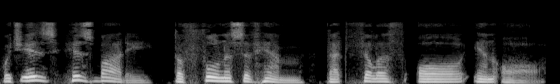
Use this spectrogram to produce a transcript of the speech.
which is his body, the fullness of him that filleth all in all.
